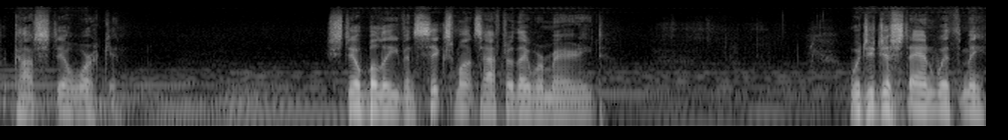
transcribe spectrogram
But God's still working. Still believing. Six months after they were married. Would you just stand with me?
